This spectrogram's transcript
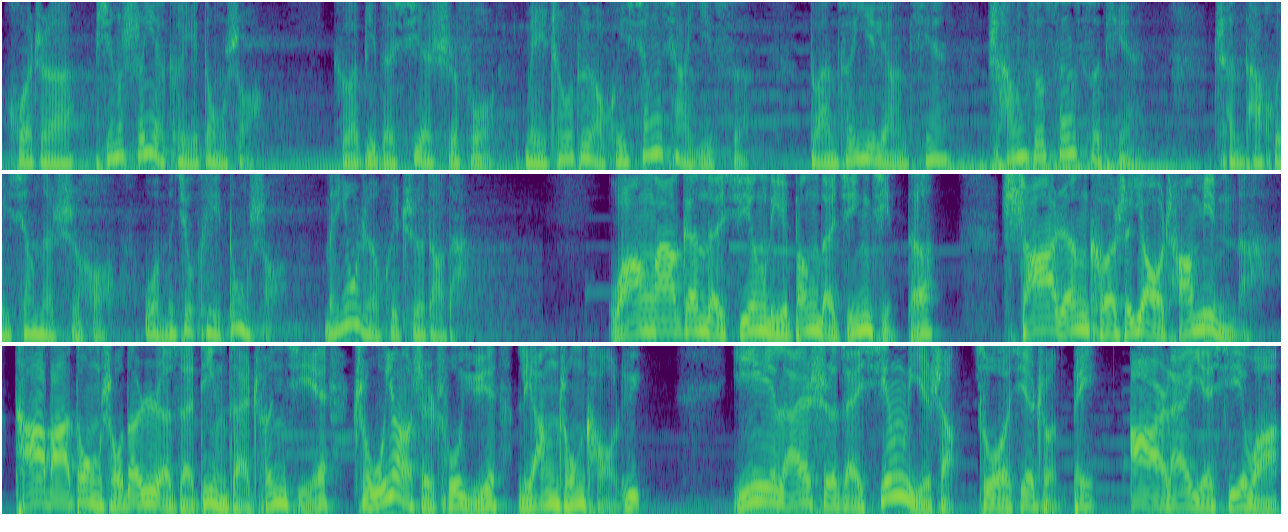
或者平时也可以动手。隔壁的谢师傅每周都要回乡下一次，短则一两天，长则三四天。趁他回乡的时候，我们就可以动手，没有人会知道的。王阿根的心里绷得紧紧的，杀人可是要偿命呐。他把动手的日子定在春节，主要是出于两种考虑：一来是在心理上做些准备。二来也希望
